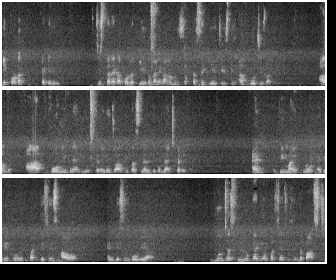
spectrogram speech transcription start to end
ये प्रोडक्ट कैटेगरी जिस तरह का प्रोडक्ट यही तो मैंने कहा ना, मुझे सत्तर से ये चीज़ थी, अब वो चीज़ आ गई अब आप वो ही ब्रांड यूज़ करेंगे जो आपकी पर्सनैलिटी को मैच करेगा। And we might not agree to it but this is how and this is who we are you just look at your purchases in the past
